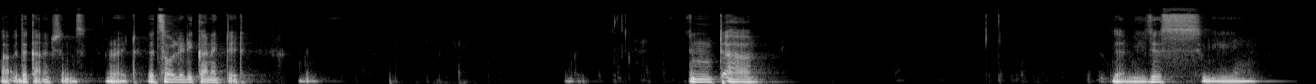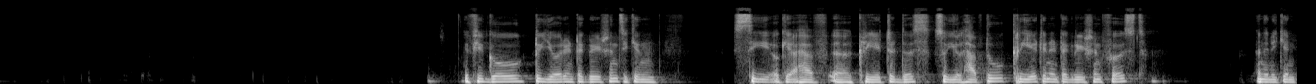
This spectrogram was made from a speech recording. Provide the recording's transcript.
uh, the connections, right? It's already connected. And uh, let me just see. If you go to your integrations, you can see, okay, I have uh, created this. So you'll have to create an integration first, and then you can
